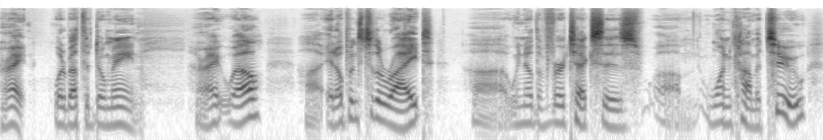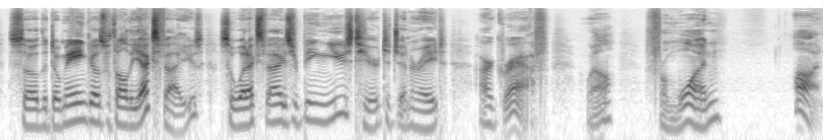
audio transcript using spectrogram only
All right, what about the domain? All right, well, uh, it opens to the right. Uh, we know the vertex is um, 1 comma 2, so the domain goes with all the x values. So what x values are being used here to generate our graph? Well, from 1 on,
